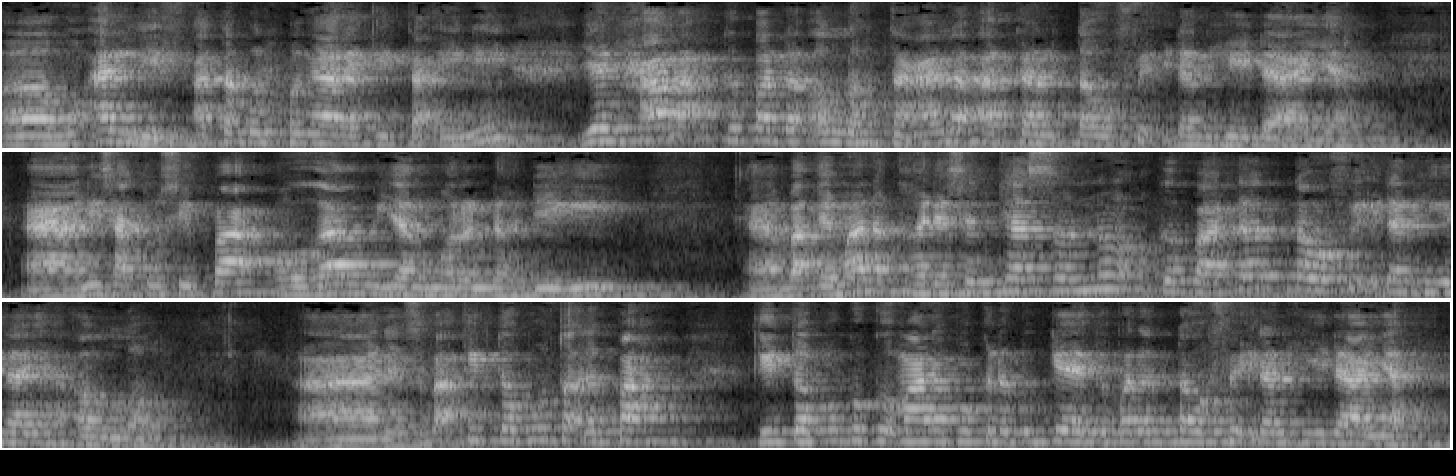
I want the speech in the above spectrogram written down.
uh, muallif ataupun pengarang kita ini yang harap kepada Allah taala akan taufik dan hidayah. Ha, ini satu sifat orang yang merendah diri. Ha, bagaimana dia sentiasa nak kepada taufik dan hidayah Allah. Ha, sebab kita pun tak lepas. Kita pun kukuk mana pun kena pergi kepada taufik dan hidayah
